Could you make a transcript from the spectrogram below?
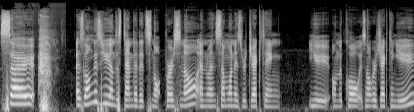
So as long as you understand that it's not personal and when someone is rejecting you on the call it's not rejecting you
